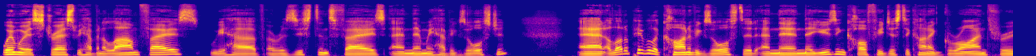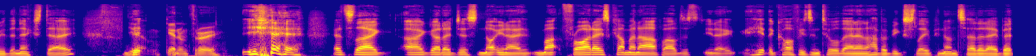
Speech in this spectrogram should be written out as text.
When we're stressed, we have an alarm phase, we have a resistance phase, and then we have exhaustion. And a lot of people are kind of exhausted, and then they're using coffee just to kind of grind through the next day. Yeah, get them through. Yeah, it's like I gotta just not, you know, Mo- Friday's coming up. I'll just, you know, hit the coffees until then, and I'll have a big sleep in on Saturday. But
